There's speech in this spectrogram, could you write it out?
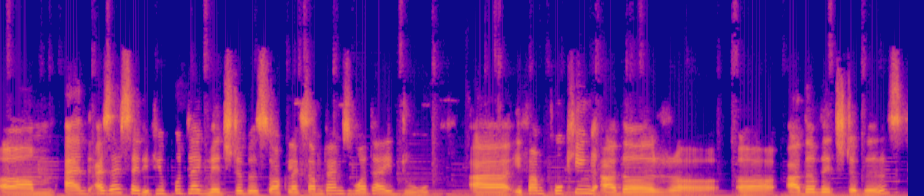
Um, and as i said if you put like vegetable stock like sometimes what i do uh, if i'm cooking other uh, uh, other vegetables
